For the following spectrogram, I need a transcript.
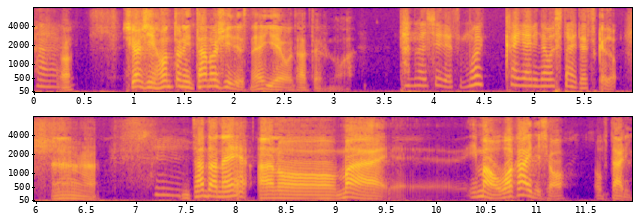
たはあしかし本当に楽しいですね、家を建てるのは。い。楽しいです。もう一回やり直したいですけど。うんうん。ただね、あのーまあ、えー今お若いでしょ？お二人。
